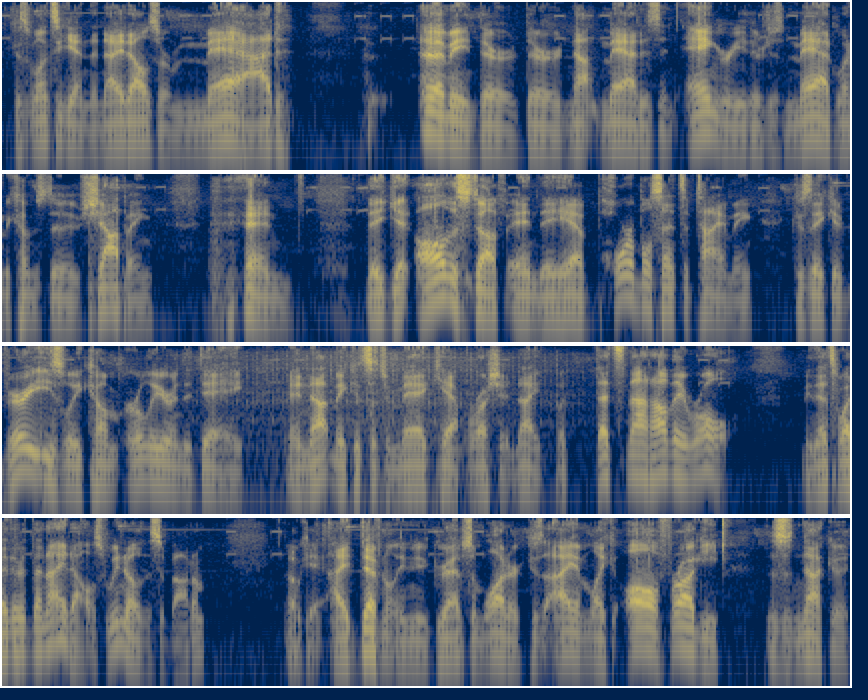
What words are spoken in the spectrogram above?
Because once again, the night owls are mad. I mean, they're they're not mad as in angry. They're just mad when it comes to shopping, and they get all the stuff, and they have horrible sense of timing because they could very easily come earlier in the day and not make it such a madcap rush at night. But that's not how they roll. I mean, that's why they're the night owls. We know this about them. Okay, I definitely need to grab some water because I am like all froggy. This is not good.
